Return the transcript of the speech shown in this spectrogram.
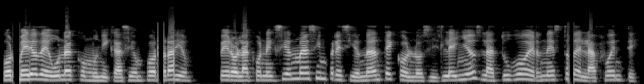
por medio de una comunicación por radio, pero la conexión más impresionante con los isleños la tuvo Ernesto de la Fuente,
